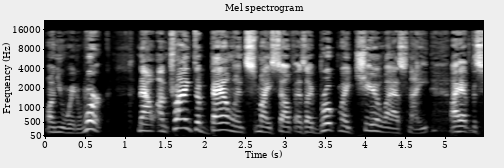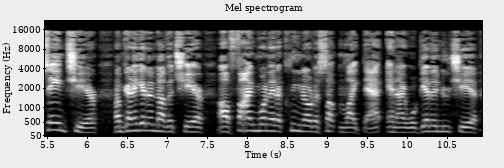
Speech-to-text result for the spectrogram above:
on your way to work now, I'm trying to balance myself as I broke my chair last night. I have the same chair. I'm going to get another chair. I'll find one at a clean out or something like that, and I will get a new chair.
